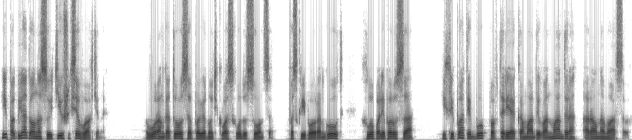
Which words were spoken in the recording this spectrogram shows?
и поглядывал на суетившихся вахтенных. Ворон готовился повернуть к восходу солнца. Поскрипывал рангоут, хлопали паруса, и хрипатый Боб, повторяя команды Ван Мандера, орал на Марсовых.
